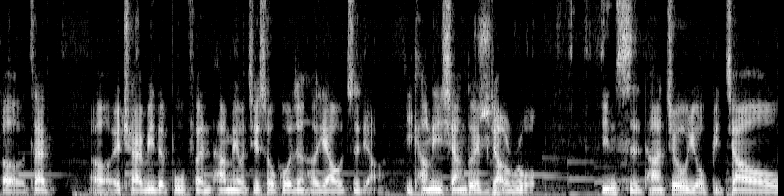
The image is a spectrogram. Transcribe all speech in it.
呃在呃 HIV 的部分，他没有接受过任何药物治疗，抵抗力相对比较弱。因此，他就有比较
